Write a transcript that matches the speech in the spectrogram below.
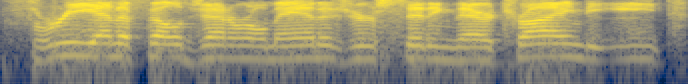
three NFL general managers sitting there trying to eat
